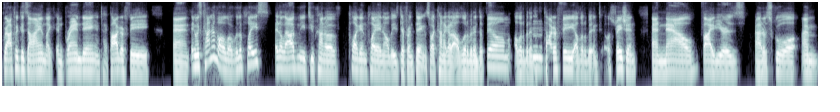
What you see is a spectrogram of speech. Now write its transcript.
graphic design, like and branding and typography, and it was kind of all over the place. It allowed me to kind of plug and play in all these different things. So I kind of got a little bit into film, a little bit into Mm. photography, a little bit into illustration, and now five years out of school, I'm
